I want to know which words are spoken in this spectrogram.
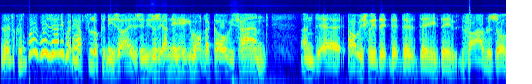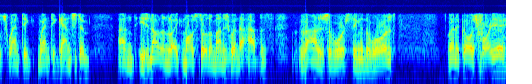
Look, why, why does anybody have to look in his eyes and he just and he, he won't let go of his hand? And uh, obviously, the the, the the the VAR results went went against him, and he's not unlike most other managers. When that happens, VAR is the worst thing in the world. When it goes for you,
